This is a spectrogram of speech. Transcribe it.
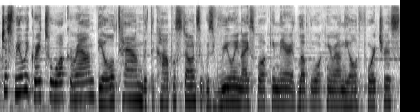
Just really great to walk around the old town with the cobblestones. It was really nice walking there. I loved walking around the old fortress.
